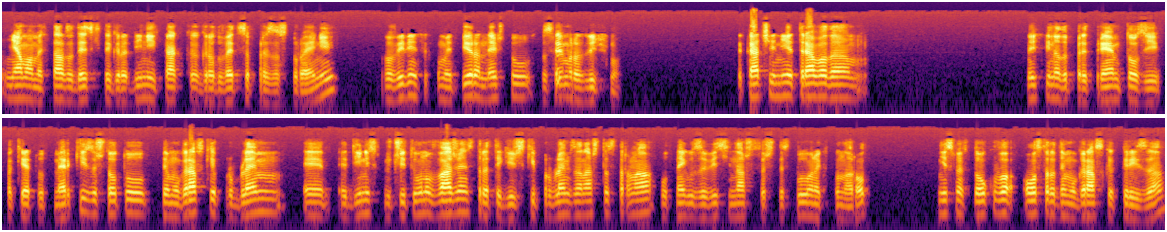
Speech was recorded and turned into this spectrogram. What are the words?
няма места за детските градини и как градовете са презастроени, във Видин се коментира нещо съвсем различно. Така че ние трябва да наистина да предприемем този пакет от мерки, защото демографския проблем е един изключително важен стратегически проблем за нашата страна. От него зависи нашето съществуване като народ. Ние сме в толкова остра демографска криза,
